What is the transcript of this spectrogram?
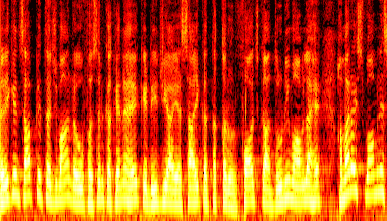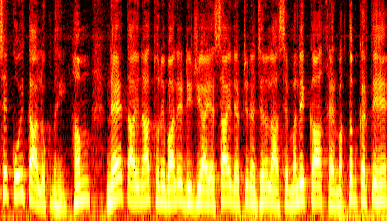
तरीक इंसाफ के तर्जमान रऊफ हसन का कहना है कि डी जी आई एस आई का तकर फौज का अंदरूनी मामला है। हमारा इस मामले से कोई ताल्लुक नहीं। हम नए तैनात होने वाले D G I S I lieutenant general Asim Malik का खैर मकदम करते हैं।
